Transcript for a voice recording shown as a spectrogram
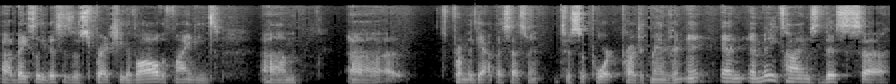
Uh, basically, this is a spreadsheet of all the findings um, uh, from the gap assessment to support project management. And, and, and many times, this uh,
